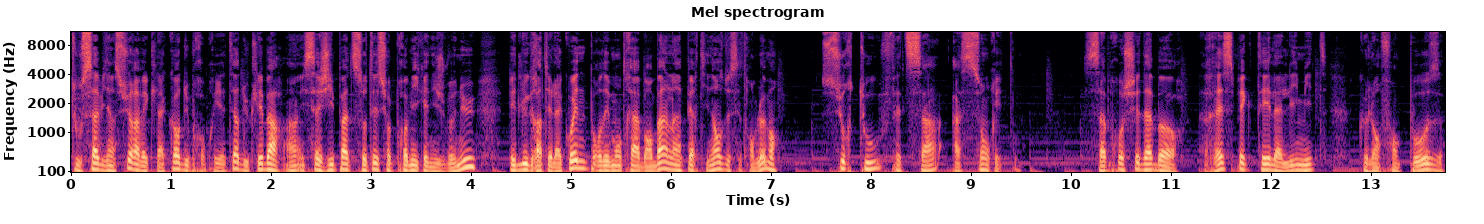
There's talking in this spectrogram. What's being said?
Tout ça, bien sûr, avec l'accord du propriétaire du clébard. Hein. Il ne s'agit pas de sauter sur le premier caniche venu et de lui gratter la couenne pour démontrer à Bambin l'impertinence de ses tremblements. Surtout, faites ça à son rythme. S'approcher d'abord, respecter la limite que l'enfant pose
